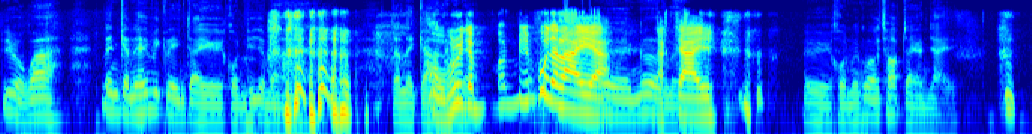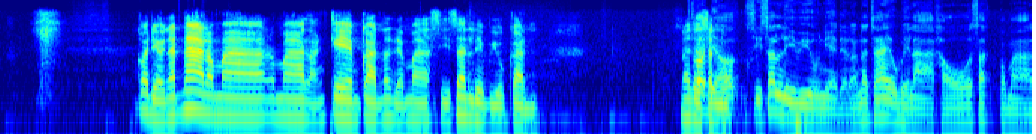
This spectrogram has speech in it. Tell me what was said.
ที่บอกว่า เล่นกันให้ไม่เกรงใจคนที่จะมาจัดรายการโอ้ไม่รู้จะมันจะพูดอะไรอะเออเงื่อหนักเลยใจ เออ คนมันก็ชอบใจกันใหญ่ ก็เดี๋ยวนัดหน้าเรามาเรามาหลังเกมกันแล้วเดี๋ยวมา season review กันน่าจะก็สนุก เดี๋ยว season review เนี่ยเดี๋ยวเราน่าจะให้เวลาเขาสักประมาณ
